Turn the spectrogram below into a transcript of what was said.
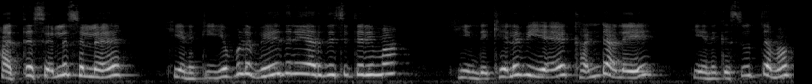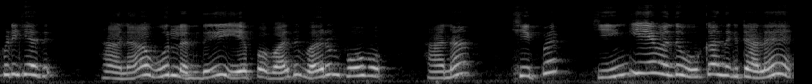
அத்தை சொல்ல சொல்ல. எனக்கு எவ்வளவு வேதனையா இருந்துச்சு தெரியுமா? இந்த கிழவிய கண்டாலே எனக்கு சுத்தமா பிடிக்காது. ஆனா ஊர்ல இருந்து எப்பவாவது வரும் போகும். ஆனா இப்ப இங்கேயே வந்து உட்காந்துக்கிட்டாலே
